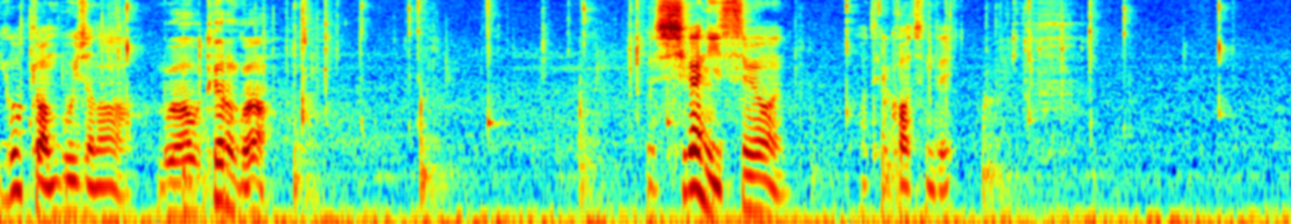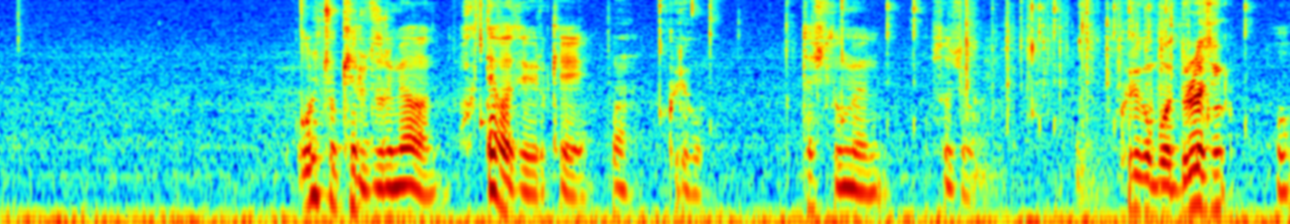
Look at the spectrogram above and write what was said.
이거밖에 안 보이잖아. 뭐야 어떻게 하는 거야? 시간이 있으면 아, 될것 같은데. 오른쪽 키를 누르면 확대가 돼요 이렇게 어 그리고 다시 놓으면 없어져. 그리고 뭐 눌러진 어?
